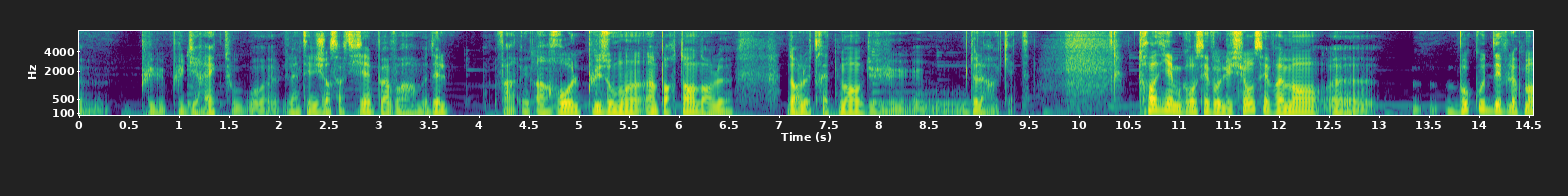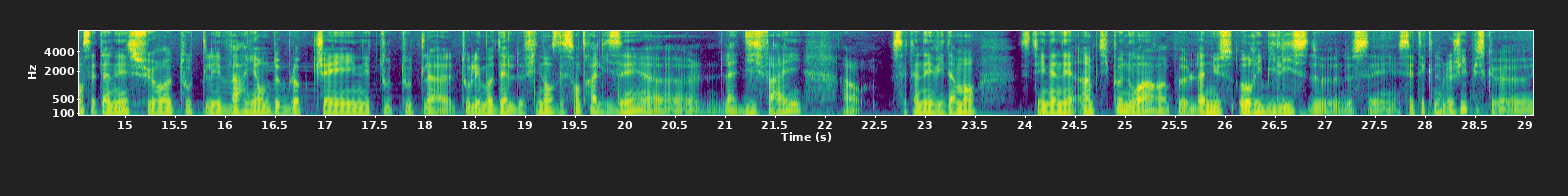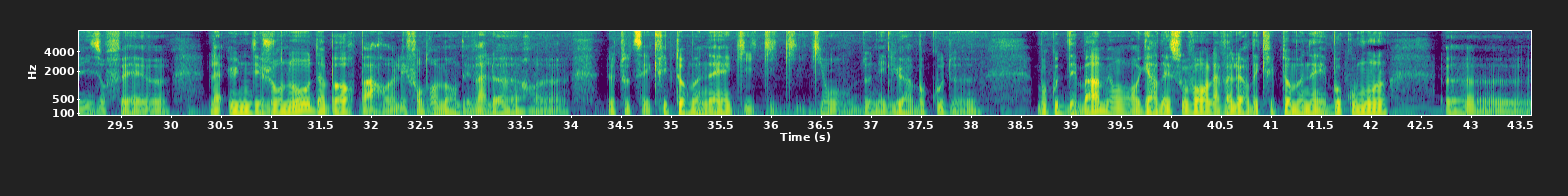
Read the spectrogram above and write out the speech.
plus, plus directe où l'intelligence artificielle peut avoir un modèle, enfin un rôle plus ou moins important dans le, dans le traitement du, de la requête. Troisième grosse évolution, c'est vraiment beaucoup de développement cette année sur euh, toutes les variantes de blockchain et tout, toute la, tous les modèles de finances décentralisées, euh, la DeFi. Alors, cette année, évidemment, c'était une année un petit peu noire, un peu l'anus horribilis de, ces, technologies, puisqu'ils euh, ils ont fait la une des journaux, d'abord par l'effondrement des valeurs de toutes ces crypto-monnaies qui, ont donné lieu à beaucoup de, beaucoup de débats, mais on regardait souvent la valeur des crypto-monnaies beaucoup moins euh,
